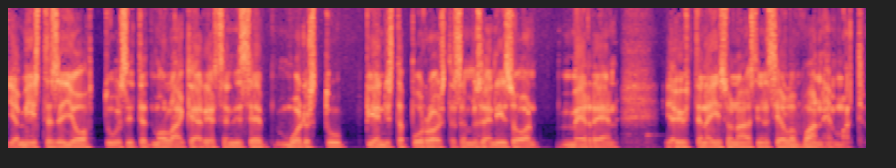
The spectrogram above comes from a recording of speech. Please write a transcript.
ja mistä se johtuu sitten, että me ollaan kärjessä, niin se muodostuu pienistä puroista semmoiseen isoon mereen. Ja yhtenä isona asiana siellä on vanhemmat.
